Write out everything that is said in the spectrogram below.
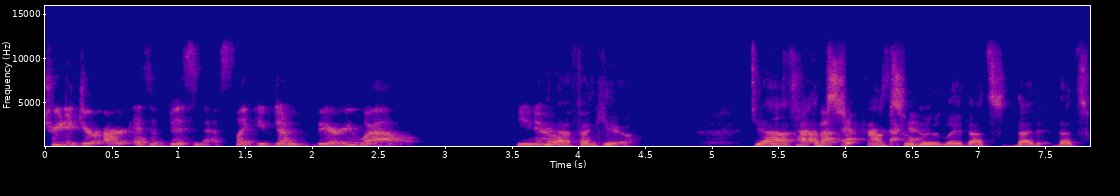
treated your art as a business. Like you've done very well. You know, yeah thank you yeah Let's talk about abso- that for a second. absolutely that's that that's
